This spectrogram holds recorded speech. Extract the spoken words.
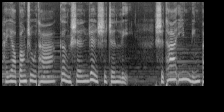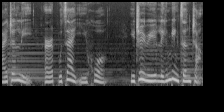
还要帮助他更深认识真理，使他因明白真理而不再疑惑，以至于灵命增长，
